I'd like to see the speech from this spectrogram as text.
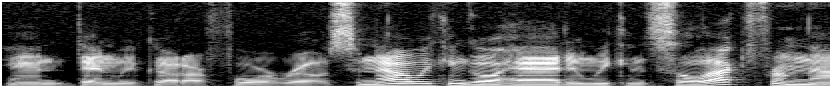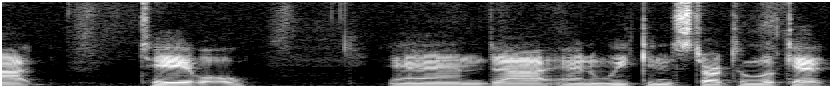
and then we've got our four rows. So now we can go ahead and we can select from that table and uh, and we can start to look at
